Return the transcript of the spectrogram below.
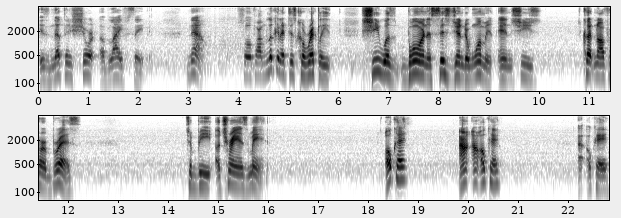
is nothing short of life saving. Now, so if I'm looking at this correctly, she was born a cisgender woman and she's cutting off her breast to be a trans man. Okay. I, I, okay. Uh, okay.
